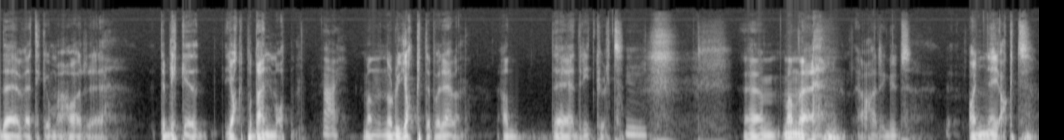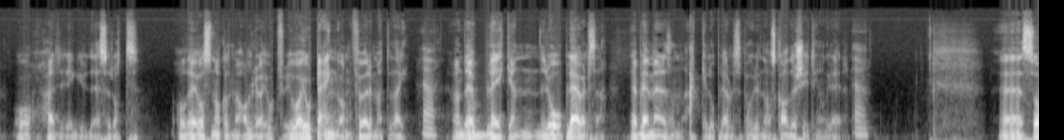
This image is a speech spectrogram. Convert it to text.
det- vet ikke om jeg har eh, Det blir ikke jakt på den måten. Nei. Men når du jakter på reven, ja, det er dritkult. Um, men eh, ja, herregud. Andejakt. Å, herregud, det er så rått. Og det er jo også noe som jeg aldri har gjort. Jo, jeg har gjort det én gang før jeg møtte deg. Ja. Men det ble ikke en rå opplevelse. Det ble mer en sånn ekkel opplevelse pga. skadeskyting og greier. Ja. Eh, så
